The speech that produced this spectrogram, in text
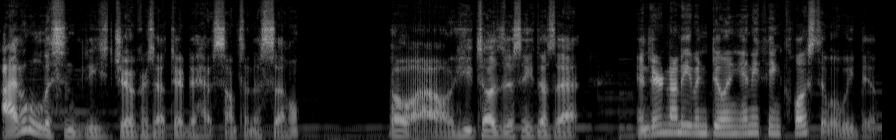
I don't listen to these jokers out there that have something to sell. Oh, wow, he does this and he does that. And they're not even doing anything close to what we do.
